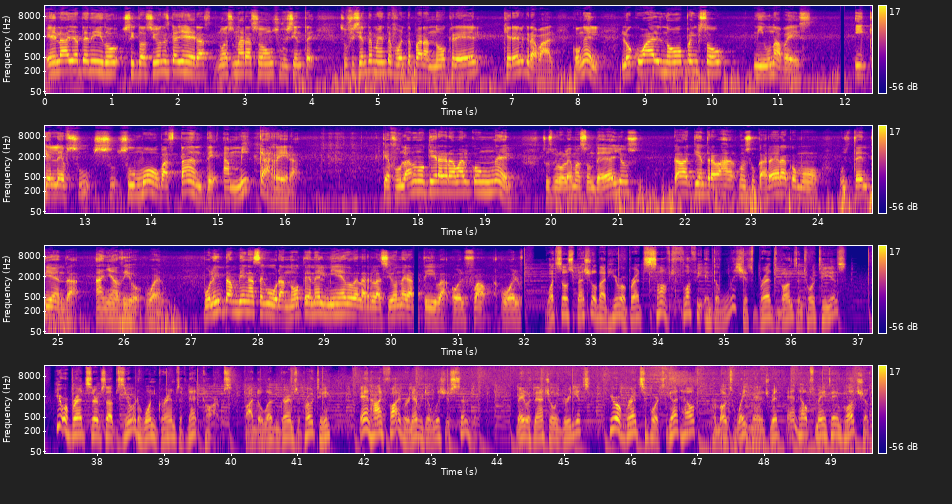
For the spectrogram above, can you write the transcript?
él haya tenido situaciones callejeras no es una razón suficiente, suficientemente fuerte para no creer, querer grabar con él, lo cual no pensó ni una vez y que le sumó bastante a mi carrera. Que fulano no quiera grabar con él, sus problemas son de ellos, cada quien trabaja con su carrera como usted entienda, añadió. Bueno. También asegura no tener miedo de la relación negativa o el, o el What's so special about Hero Bread's soft, fluffy, and delicious breads, buns, and tortillas? Hero Bread serves up 0 to 1 grams of net carbs, 5 to 11 grams of protein, and high fiber in every delicious serving. Made with natural ingredients, Hero Bread supports gut health, promotes weight management, and helps maintain blood sugar.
